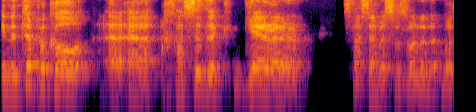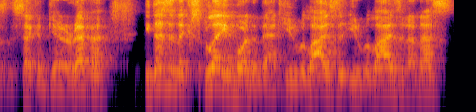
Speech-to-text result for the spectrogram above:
in the typical uh, uh, Hasidic Gerer, Sfas Emes was one of the, was the second Gerer Rebbe. He doesn't explain more than that. He relies it. He relies it on us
